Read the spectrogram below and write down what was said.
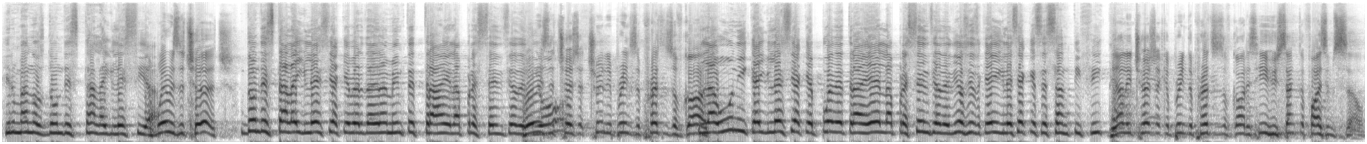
Hermanos, ¿dónde está la iglesia? Where is the church? ¿Dónde está la iglesia que verdaderamente trae la presencia de Where is the Dios? church that truly brings the presence of God? La única iglesia que puede traer la presencia de Dios es aquella iglesia que se The santifica. only church that can bring the presence of God is he who sanctifies himself.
